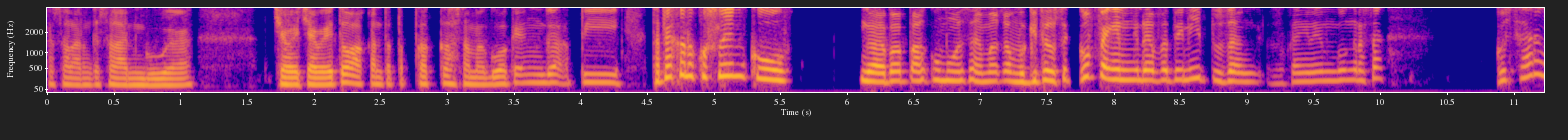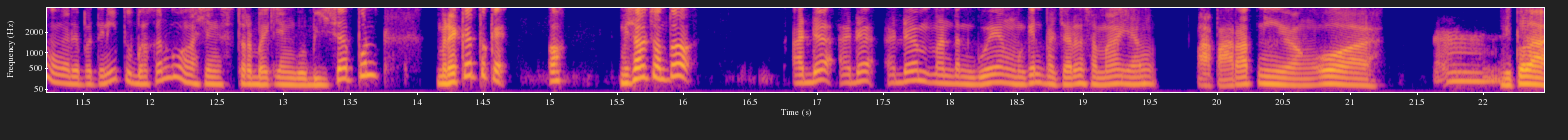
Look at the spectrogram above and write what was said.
kesalahan-kesalahan gue. Cewek-cewek itu akan tetap kekeh sama gue kayak enggak pi. Tapi kan aku selingkuh. Nggak apa-apa aku mau sama kamu gitu. Gue pengen ngedapetin itu. Sang, pengen gue ngerasa gue sekarang nggak ngedapetin itu bahkan gue ngasih yang terbaik yang gue bisa pun mereka tuh kayak oh misal contoh ada ada ada mantan gue yang mungkin pacaran sama yang aparat nih yang wah Hmm. gitulah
